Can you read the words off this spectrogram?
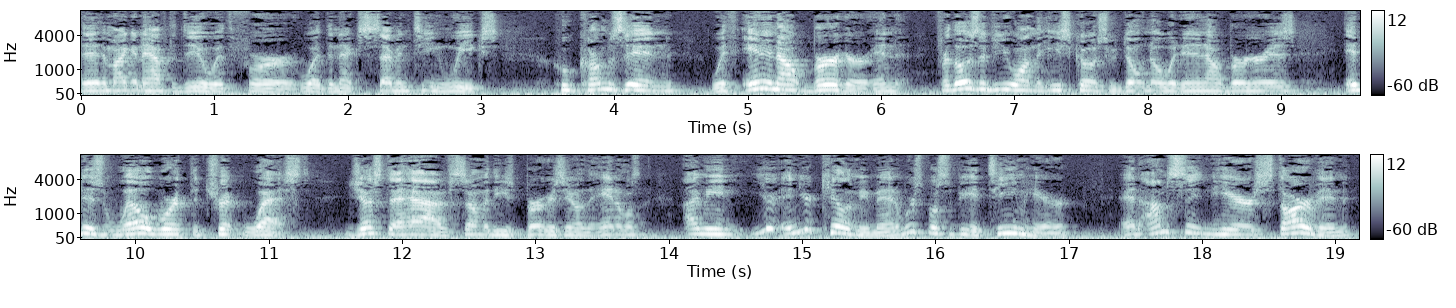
am I going to have to deal with for what the next 17 weeks? Who comes in with In-N-Out Burger? And for those of you on the East Coast who don't know what In-N-Out Burger is, it is well worth the trip west just to have some of these burgers. You know, the animals. I mean, you're and you're killing me, man. We're supposed to be a team here, and I'm sitting here starving,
